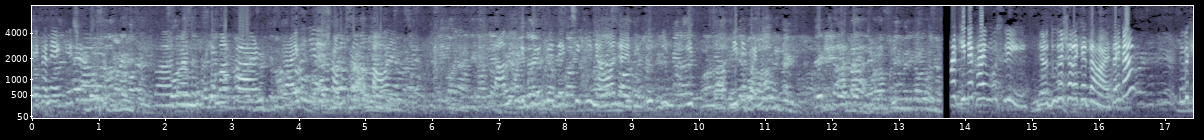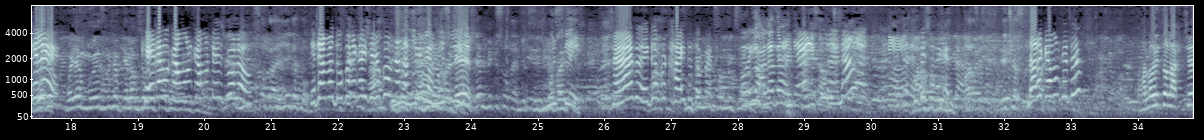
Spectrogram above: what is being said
এখানে মুখে মাখার ড্রাই ফ্রুটের সমস্ত পাওয়া যাচ্ছে আমি খালি ঘুরে ঘুরে দেখছি কি নেওয়া যায় দেখি কি নিতে পারি কিনে খাই মুসলি যারা দুধের সাথে খেতে হয় তাই না? তুমি খেলে? খেয়ে দেখো কেমন কেমন টেস্ট বলো। যেটা আমরা দোকানে খাই সেরকম না তার থেকে ভালো? মুসলি। হ্যাঁ তো এটা আমরা খাই তো দোকানে। ওই আলাদা তাই না? দুধের সাথে খেতে। দাদা কেমন খেতে? ভালোই তো লাগছে।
